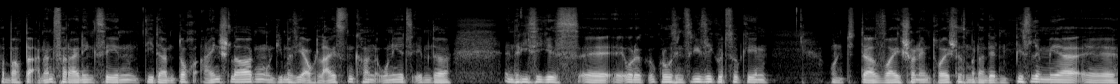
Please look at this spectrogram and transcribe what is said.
haben wir auch bei anderen Vereinen gesehen, die dann doch einschlagen und die man sich auch leisten kann, ohne jetzt eben da ein riesiges äh, oder groß ins Risiko zu gehen. Und da war ich schon enttäuscht, dass man dann ein bisschen mehr äh,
